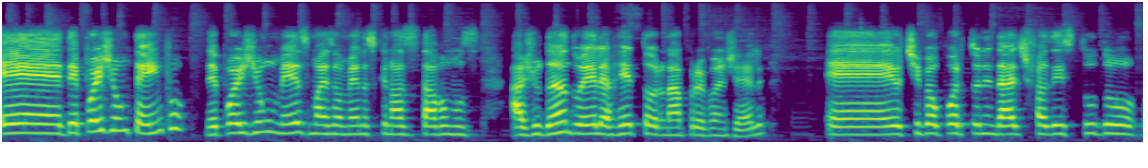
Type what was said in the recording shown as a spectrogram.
é, depois de um tempo, depois de um mês mais ou menos que nós estávamos ajudando ele a retornar para o Evangelho, é, eu tive a oportunidade de fazer estudo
